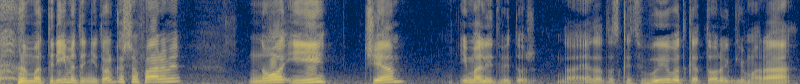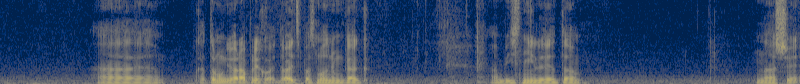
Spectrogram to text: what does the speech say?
матрим это не только шафарами, но и чем? И молитвой тоже. Да, это, так сказать, вывод, который Гемора, э, к которому Гемора приходит. Давайте посмотрим, как объяснили это наши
